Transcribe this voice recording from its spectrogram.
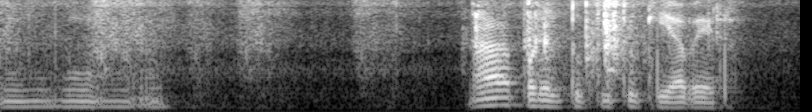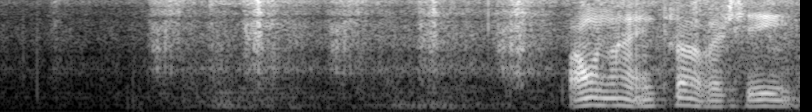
Mm. Ah, por el tuki tuki, a ver. Vámonos adentro a ver si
